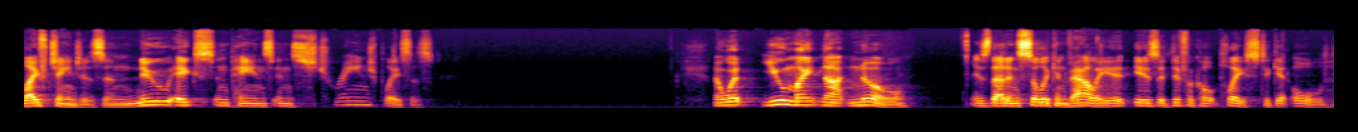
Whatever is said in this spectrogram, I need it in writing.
life changes, and new aches and pains in strange places. Now, what you might not know is that in Silicon Valley, it is a difficult place to get old.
